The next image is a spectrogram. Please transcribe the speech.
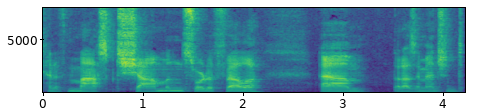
kind of masked shaman sort of fella, um, that as I mentioned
